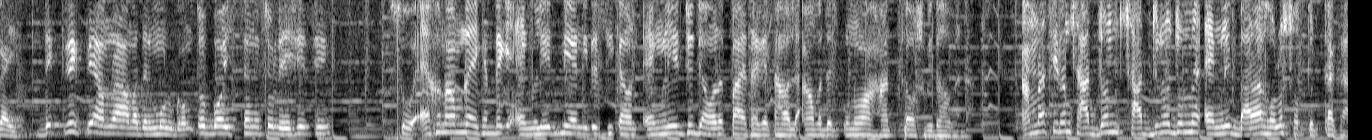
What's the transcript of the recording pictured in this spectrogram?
গাইস দেখতে দেখতে আমরা আমাদের মূল গন্তব্য স্থানে চলে এসেছি। সো এখন আমরা এখান থেকে অ্যাংলেট নিয়ে নিতেছি, কারণ অ্যাংলেট যদি আমাদের পায়ে থাকে, তাহলে আমাদের কোনো হাঁটতে অসুবিধা হবে না। আমরা ছিলাম সাতজন, সাতজনের জন্য অ্যাংলেট বাড়া হলো সত্তর টাকা।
